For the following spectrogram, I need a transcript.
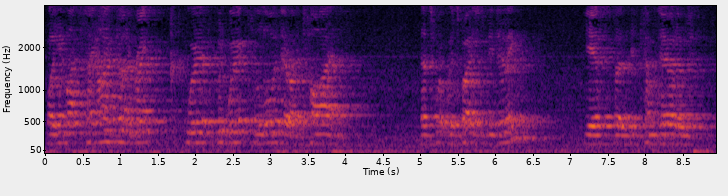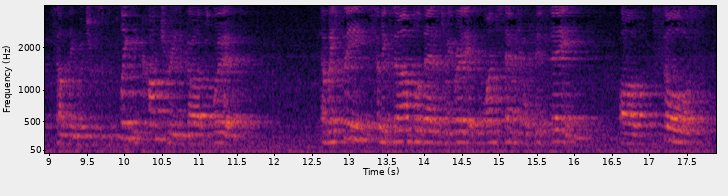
well, you might say, I've done a great work, good work for the Lord there, I tithed. That's what we're supposed to be doing? Yes, but it comes out of something which was completely contrary to God's word. And we see some example of that as we read it in 1 Samuel 15 of Saul's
